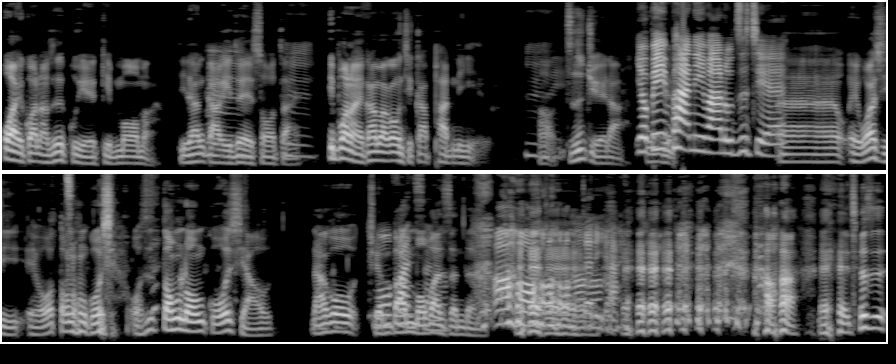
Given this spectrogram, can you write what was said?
外观老师贵的金毛嘛，第咱家己这些所在，一般来感觉讲是较叛逆的。哦，直觉啦。有比你叛逆吗，卢志杰？呃，哎，我是哎，我东龙国小，我是东龙国小。拿过全班模范生的，哦，这厉害。好了，哎，就是，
